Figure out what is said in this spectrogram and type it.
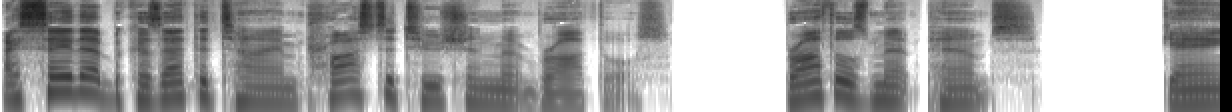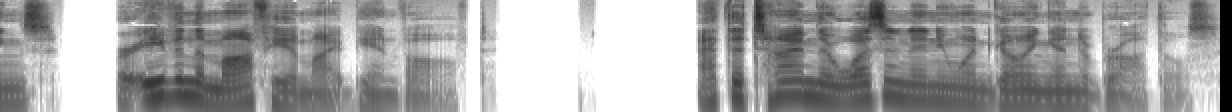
I say that because at the time, prostitution meant brothels. Brothels meant pimps, gangs, or even the mafia might be involved. At the time, there wasn't anyone going into brothels.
